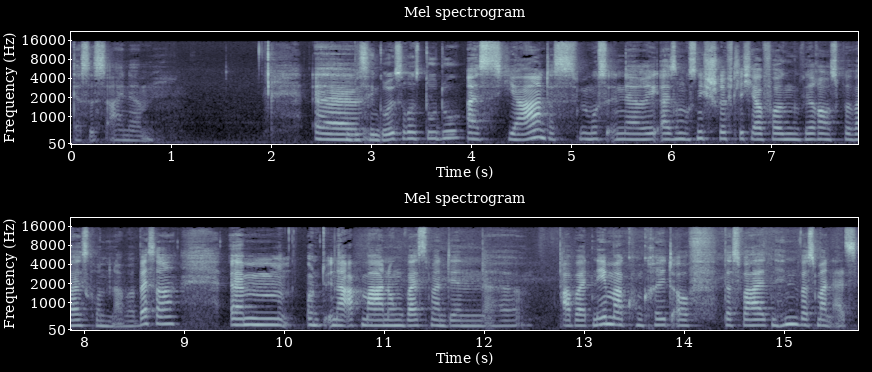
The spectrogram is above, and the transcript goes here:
Das ist eine ein bisschen größeres Dudu? Als ja, das muss in der Re also muss nicht schriftlich erfolgen, wäre aus Beweisgründen aber besser. Ähm, und in der Abmahnung weist man den äh, Arbeitnehmer konkret auf das Verhalten hin, was man als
